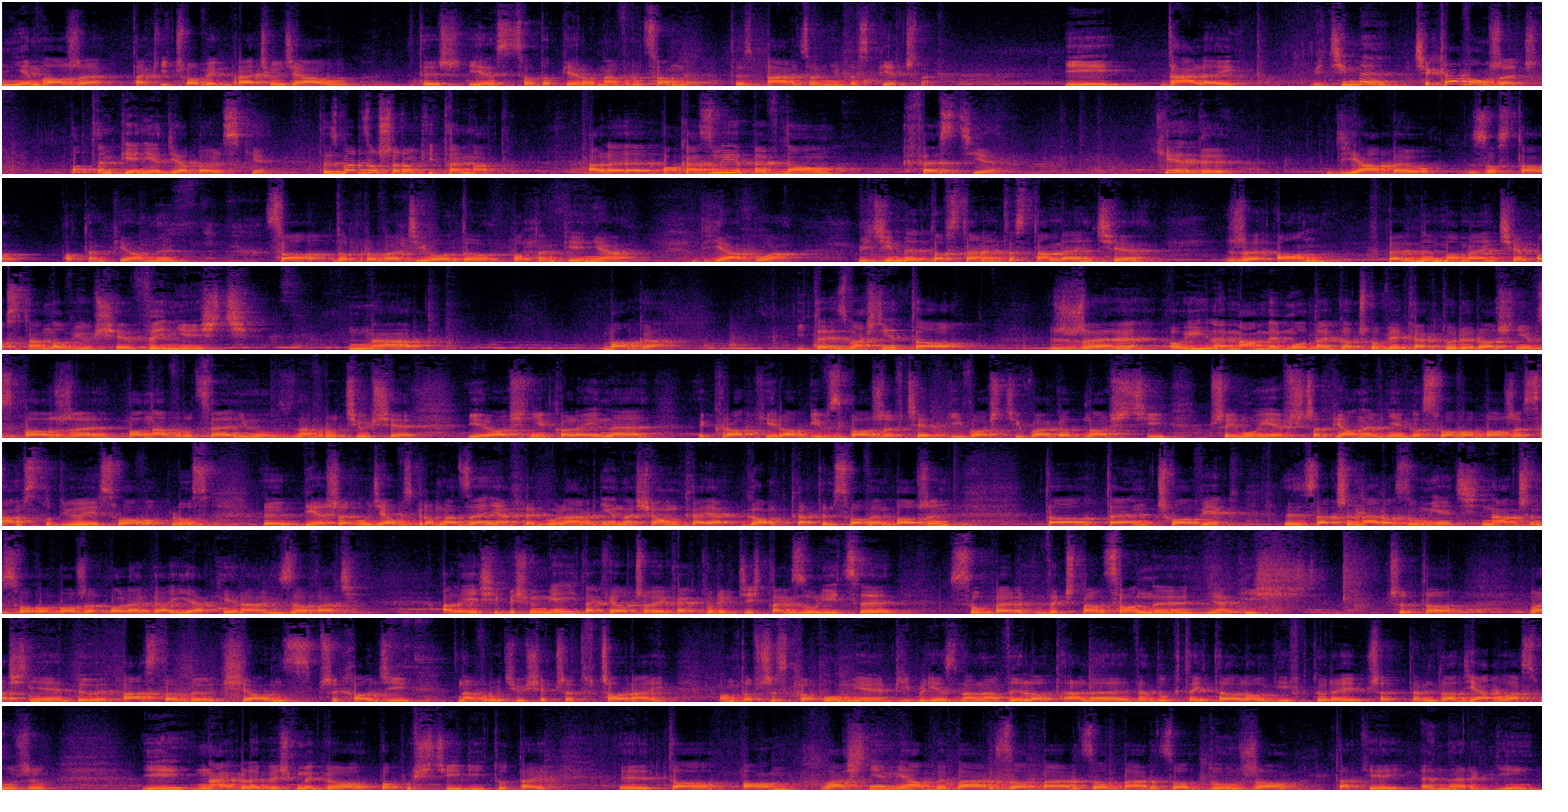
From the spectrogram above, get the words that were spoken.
Nie może taki człowiek brać udziału, gdyż jest co dopiero nawrócony. To jest bardzo niebezpieczne. I dalej widzimy ciekawą rzecz. Potępienie diabelskie. To jest bardzo szeroki temat, ale pokazuje pewną kwestię. Kiedy diabeł został potępiony? Co doprowadziło do potępienia diabła? Widzimy to w Starym Testamencie, że on w pewnym momencie postanowił się wynieść nad Boga. I to jest właśnie to, że o ile mamy młodego człowieka, który rośnie w zborze po nawróceniu, nawrócił się i rośnie, kolejne kroki robi w zborze, w cierpliwości, w łagodności, przyjmuje wszczepione w niego Słowo Boże, sam studiuje Słowo, plus y, bierze udział w zgromadzeniach, regularnie nasiąka jak gąbka tym Słowem Bożym, to ten człowiek zaczyna rozumieć, na czym Słowo Boże polega i jak je realizować. Ale jeśli byśmy mieli takiego człowieka, który gdzieś tak z ulicy, super wykształcony, jakiś, czy to właśnie były pastor, były ksiądz, przychodzi, nawrócił się przedwczoraj, on to wszystko umie, Biblię zna na wylot, ale według tej teologii, w której przedtem dla diabła służył. I nagle byśmy go popuścili tutaj Y, to on właśnie miałby bardzo, bardzo, bardzo dużo takiej energii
